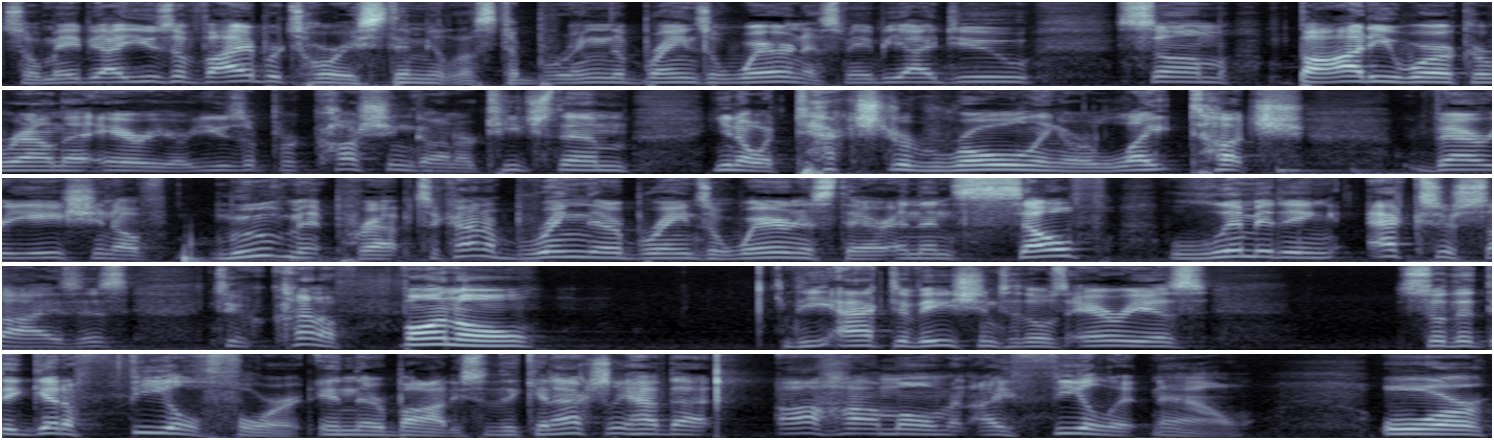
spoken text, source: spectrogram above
So maybe I use a vibratory stimulus to bring the brain's awareness. Maybe I do some body work around that area or use a percussion gun or teach them, you know, a textured rolling or light touch variation of movement prep to kind of bring their brain's awareness there and then self-limiting exercises to kind of funnel the activation to those areas so that they get a feel for it in their body so they can actually have that aha moment i feel it now. Or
